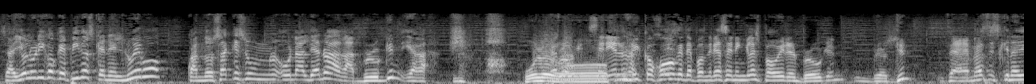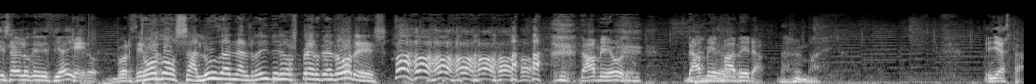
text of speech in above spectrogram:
O sea, yo lo único que pido es que en el nuevo, cuando saques un, un aldeano, haga Broken y haga. Sería el único juego que te pondrías en inglés para oír el Broken. Broken. Además es que nadie sabe lo que decía ahí, pero. por cierto, Todos saludan al rey de los perdedores. Dame oro. Dame madera. Dame madera. Y ya está.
